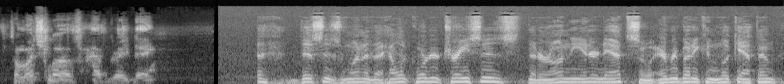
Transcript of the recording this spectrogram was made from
So much love. Have a great day. This is one of the helicorder traces that are on the internet, so everybody can look at them.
